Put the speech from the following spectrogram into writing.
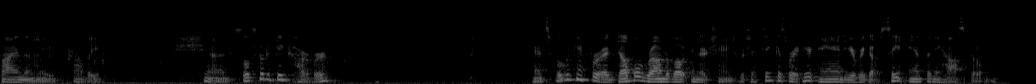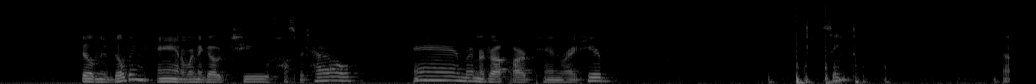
find than we probably should. So let's go to Gig Harbor. And so we're looking for a double roundabout interchange, which I think is right here. And here we go, St. Anthony Hospital. Build new building, and we're gonna go to Hospital, and we're gonna drop our pin right here. Saint, oh,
